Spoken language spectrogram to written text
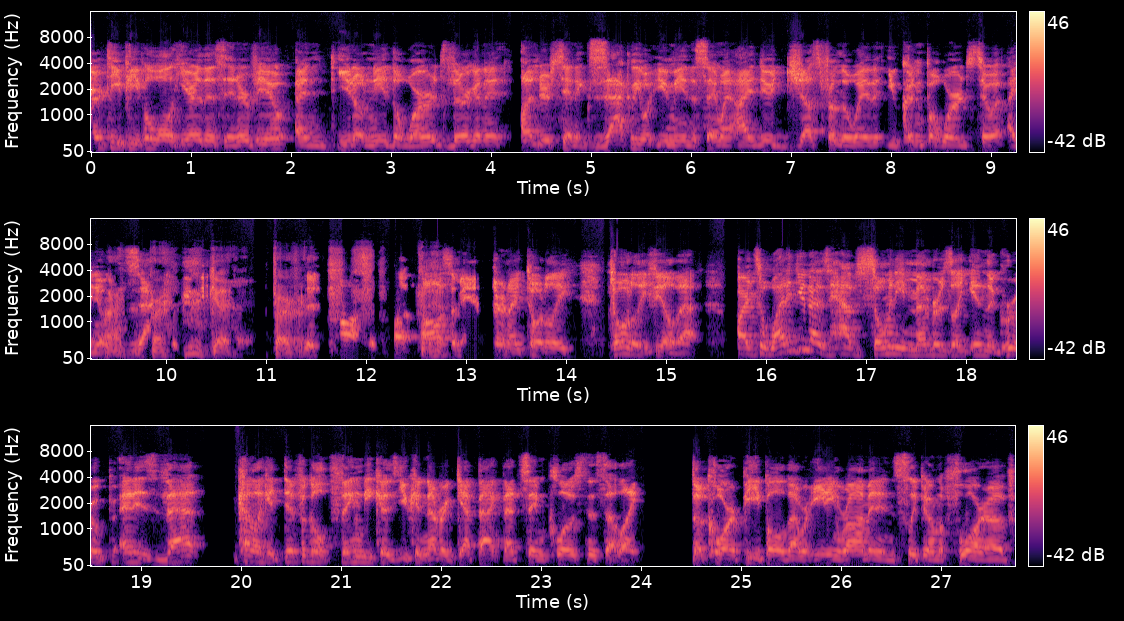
guarantee people will hear this interview and you don't need the words. They're going to understand exactly what you mean the same way I do, just from the way that you couldn't put words to it. I know Right. exactly what you mean. Good. Perfect. It's awesome. Awesome answer, and I totally, totally feel that. All right, so why did you guys have so many members like in the group, and is that kind of like a difficult thing because you can never get back that same closeness that like the core people that were eating ramen and sleeping on the floor of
